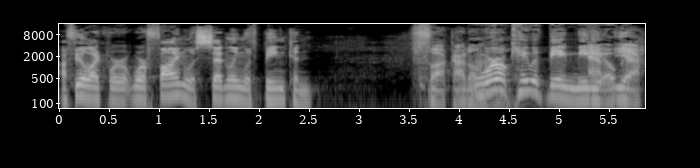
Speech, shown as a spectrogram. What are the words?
I feel like we're we're fine with settling with being con. Fuck, I don't. Know. We're know. okay with being mediocre. yeah.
